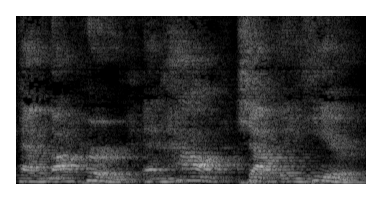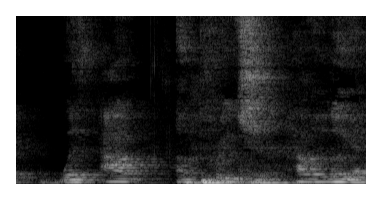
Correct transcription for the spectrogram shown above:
have not heard? And how shall they hear without a preacher? Hallelujah.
